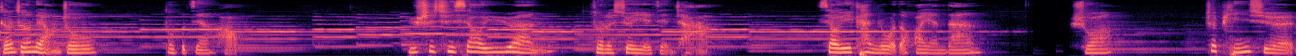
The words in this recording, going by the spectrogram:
整整两周都不见好。于是去校医院做了血液检查，校医看着我的化验单，说：“这贫血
